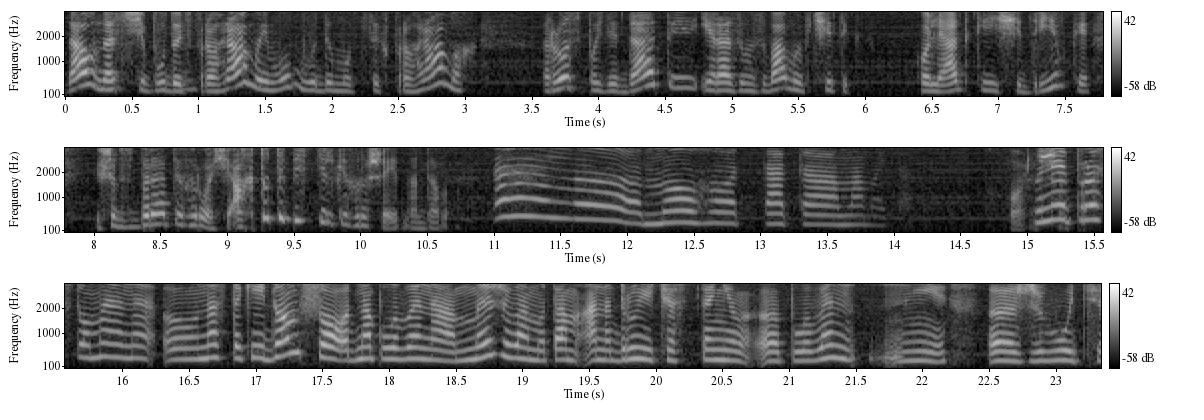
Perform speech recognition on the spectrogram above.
Да, у нас ще будуть програми, і ми будемо в цих програмах розповідати і разом з вами вчити колядки і щедрівки, і щоб збирати гроші. А хто тобі стільки грошей надавав? Ем, мого тата, мама і Вони просто у мене е, у нас такий дом, що одна половина ми живемо там, а на другій частині е, половині е, живуть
